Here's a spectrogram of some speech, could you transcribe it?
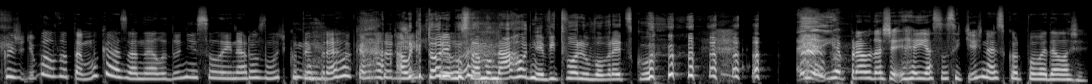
Akože nebolo to tam ukázané, ale doniesol jej na rozlúčku ten drahokam, ktorý Ale ktorý mu sa mu náhodne vytvoril vo vrecku. Je, je pravda, že hej, ja som si tiež najskôr povedala, že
